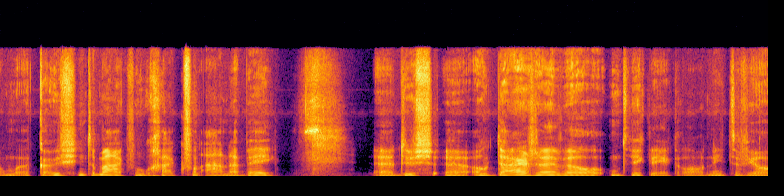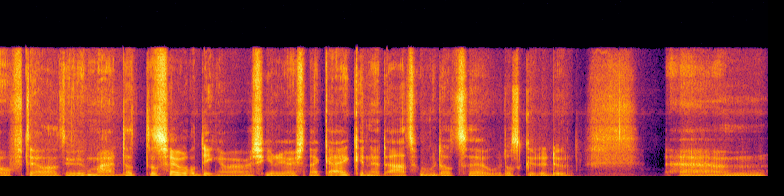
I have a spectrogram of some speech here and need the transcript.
om een keuze in te maken. Hoe ga ik van A naar B? Uh, dus uh, ook daar zijn wel ontwikkelingen. Ik kan er niet te veel over vertellen natuurlijk. Maar dat, dat zijn wel dingen waar we serieus naar kijken inderdaad. Hoe we dat, uh, hoe we dat kunnen doen. Um,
